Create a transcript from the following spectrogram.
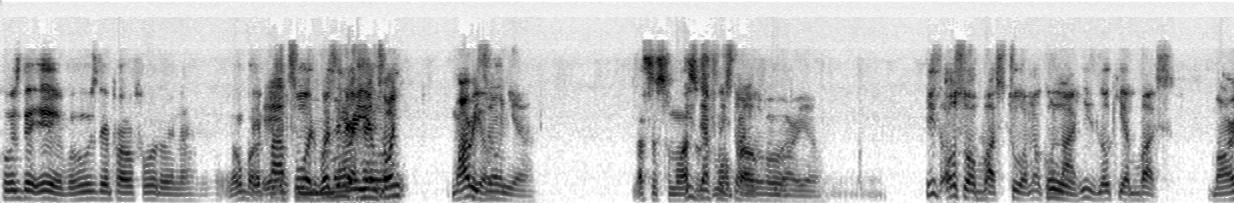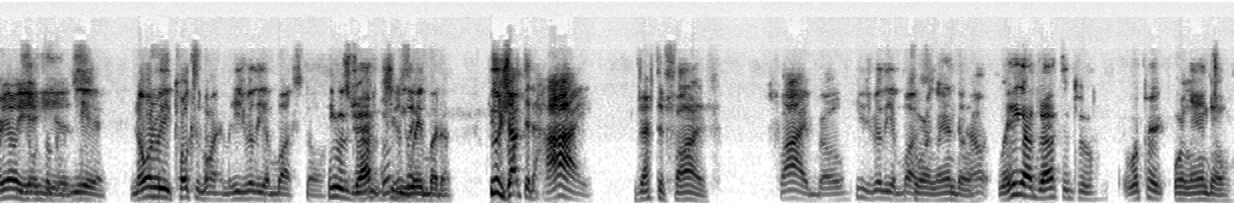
who's their yeah, but who's their power forward right now? They Nobody. power It's forward. Wasn't it Mario- Mario. Hezonja. That's a small. He's That's a definitely small power starting over forward. Mario. He's also a bust too. I'm not gonna Who? lie. He's low key a bust. Mario, He's yeah, also- he is. Yeah. No one really talks about him, he's really a bust though. He was drafted? He, He should was be way better. He was drafted high, Drafted five five, bro. He's really a bust. to Orlando. Now- Where he got drafted to? What pick? Orlando.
